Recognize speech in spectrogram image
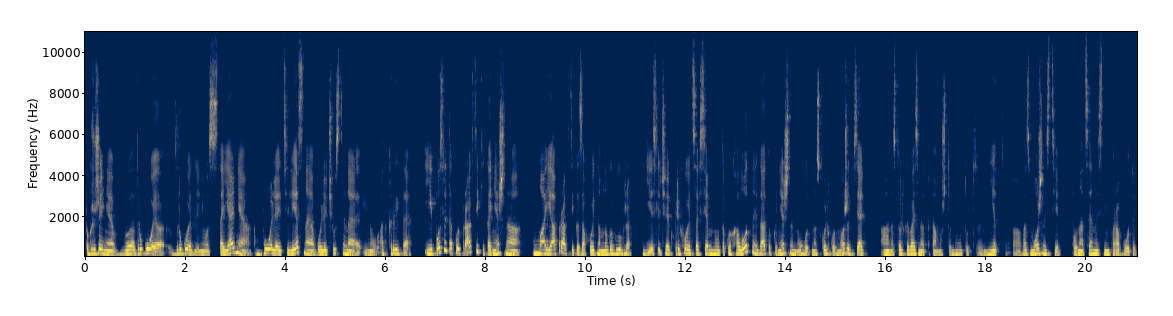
погружение в другое, в другое для него состояние, более телесное, более чувственное и ну, открытое. И после такой практики, конечно, моя практика заходит намного глубже. Если человек приходит совсем, ну, такой холодный, да, то, конечно, ну, вот насколько он может взять, настолько и возьмет, потому что, ну, тут нет а, возможности полноценно с ним поработать.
